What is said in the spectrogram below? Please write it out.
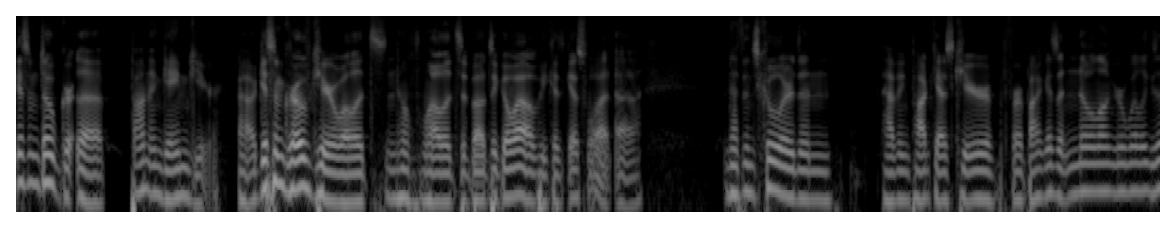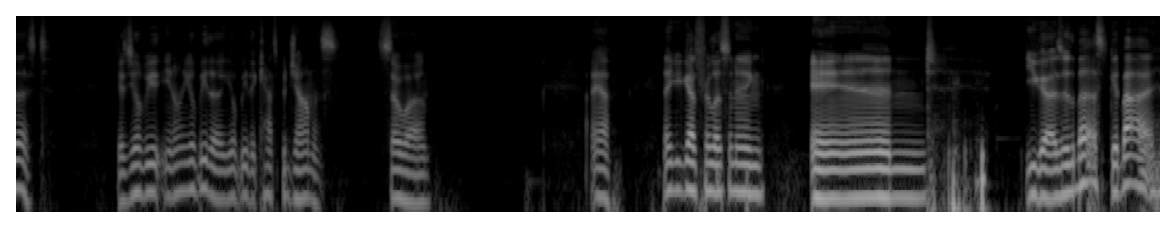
get some dope. Uh, punning game gear. Uh, get some Grove gear while it's no while it's about to go out because guess what? Uh, nothing's cooler than having podcast gear for a podcast that no longer will exist because you'll be you know you'll be the you'll be the cat's pajamas. So uh, yeah, thank you guys for listening, and you guys are the best. Goodbye.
